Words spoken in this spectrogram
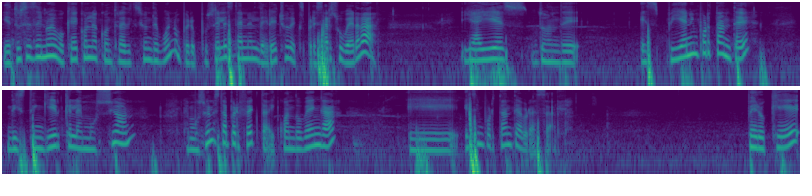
Y entonces de nuevo, ¿qué hay con la contradicción de, bueno, pero pues él está en el derecho de expresar su verdad? Y ahí es donde es bien importante distinguir que la emoción, la emoción está perfecta y cuando venga eh, es importante abrazarla. Pero que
